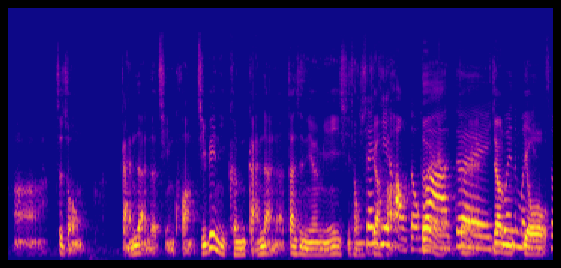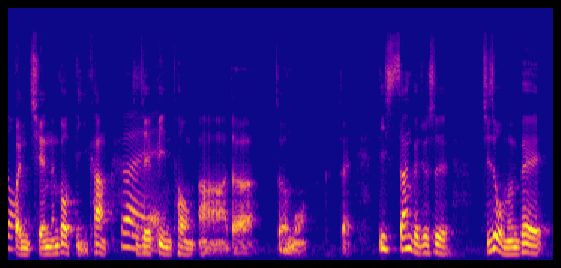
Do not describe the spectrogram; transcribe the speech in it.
啊、这种感染的情况。即便你可能感染了，但是你的免疫系统比较身体好的话对对比较就不会那么严有重本钱能够抵抗这些病痛啊、的折磨。对，第三个就是，其实我们被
